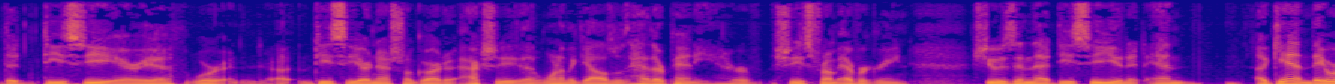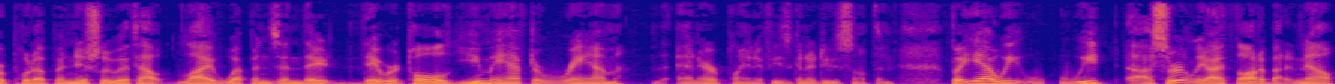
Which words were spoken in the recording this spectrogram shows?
the D.C. area, where uh, D.C. Air National Guard. Actually, uh, one of the gals was Heather Penney. Her she's from Evergreen. She was in that D.C. unit, and again, they were put up initially without live weapons, and they they were told you may have to ram an airplane if he's going to do something. But yeah, we we uh, certainly I thought about it. Now,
